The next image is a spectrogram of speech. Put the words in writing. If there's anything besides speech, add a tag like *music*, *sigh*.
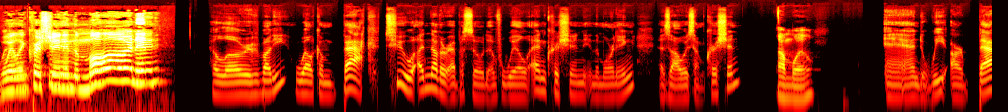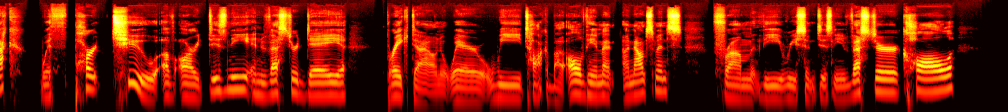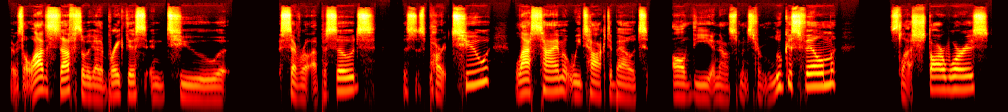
Will and Christian in the morning. Hello, everybody. Welcome back to another episode of Will and Christian in the Morning. As always, I'm Christian, I'm Will. and we are back with part two of our Disney Investor Day breakdown, where we talk about all of the amen- announcements from the recent Disney investor call. There's a lot of stuff, so we got to break this into several episodes. This is part two. Last time we talked about all the announcements from Lucasfilm slash Star Wars.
